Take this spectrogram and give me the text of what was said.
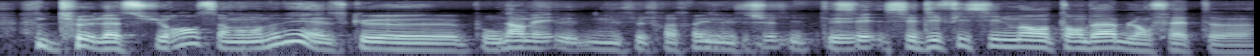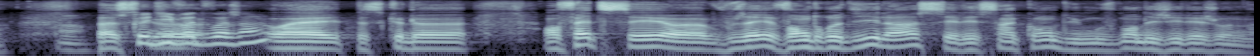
de l'assurance à un moment donné? Est-ce que pour non, mais ce sera une nécessité? C'est difficilement entendable en fait. Euh, ah. parce que, dit votre voisin? Oui, parce que le, en fait, c'est euh, vous avez vendredi là, c'est les 5 ans du mouvement des Gilets jaunes.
